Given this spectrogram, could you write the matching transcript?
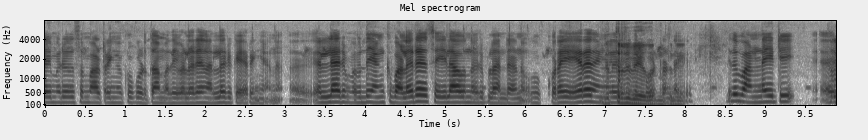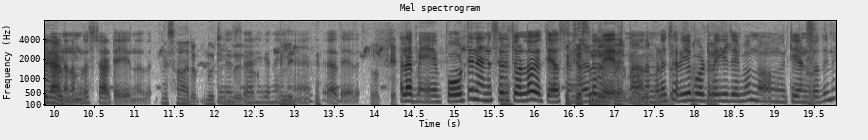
ടൈം ഒരു ദിവസം വാട്ടറിങ് ഒക്കെ കൊടുത്താൽ മതി. വളരെ നല്ലൊരു കെയറിങ് ആണ്. എല്ലാവരും ഇത് ഞങ്ങൾക്ക് വളരെ സെയിലാവുന്ന ഒരു പ്ലാന്റ് ആണ്. കുറേ ഏറെ ഞങ്ങൾ ഇത് വൺ എയ്റ്റി ാണ് നമ്മൾ സ്റ്റാർട്ട് ചെയ്യുന്നത്. അതെ അതെ. അല്ല പോട്ടിനനുസരിച്ചുള്ള വ്യത്യാസങ്ങൾ വരും നമ്മൾ ചെറിയ പോട്ടിലേക്ക് ചെയ്യുമ്പോൾ നൂറ്റി എൺപതിന്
